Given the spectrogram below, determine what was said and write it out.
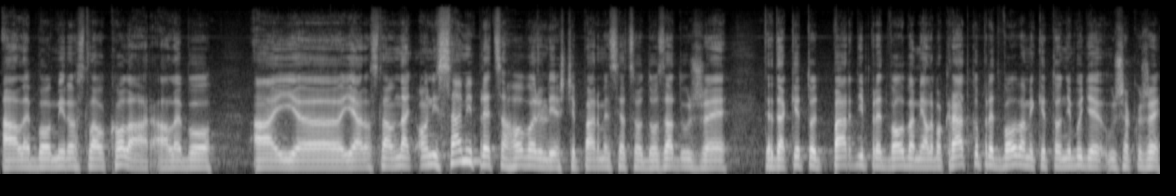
alebo Miroslav Kolár, alebo aj e, Jaroslav Naď. Oni sami predsa hovorili ešte pár mesiacov dozadu, že teda keď to pár dní pred voľbami, alebo krátko pred voľbami, keď to nebude už akože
